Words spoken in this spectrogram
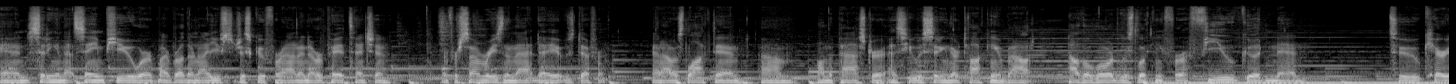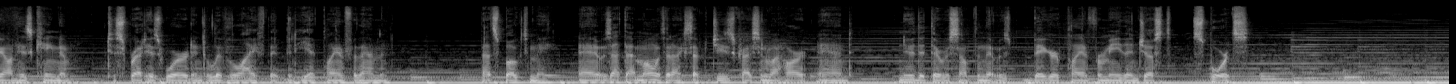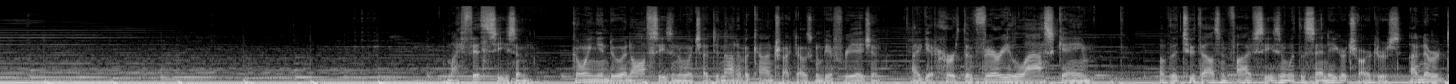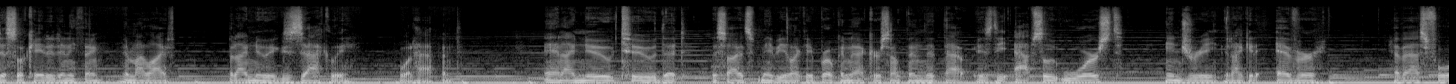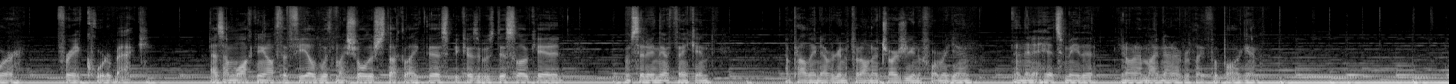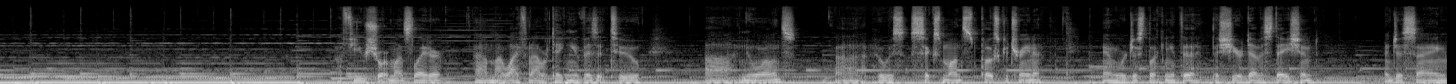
and sitting in that same pew where my brother and I used to just goof around and never pay attention. And for some reason that day it was different. And I was locked in um, on the pastor as he was sitting there talking about how the Lord was looking for a few good men to carry on his kingdom, to spread his word, and to live the life that, that he had planned for them. And that spoke to me. And it was at that moment that I accepted Jesus Christ into my heart. And knew that there was something that was bigger planned for me than just sports. My fifth season, going into an off season in which I did not have a contract, I was going to be a free agent. I get hurt the very last game of the 2005 season with the San Diego Chargers. I'd never dislocated anything in my life, but I knew exactly what happened. And I knew too that besides maybe like a broken neck or something, that that is the absolute worst injury that I could ever have asked for for a quarterback. As I'm walking off the field with my shoulder stuck like this because it was dislocated, I'm sitting there thinking, I'm probably never going to put on a Charger uniform again. And then it hits me that, you know what, I might not ever play football again. A few short months later, uh, my wife and I were taking a visit to uh, New Orleans, uh, who was six months post Katrina, and we're just looking at the, the sheer devastation and just saying,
